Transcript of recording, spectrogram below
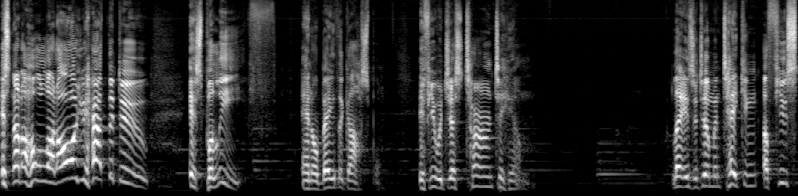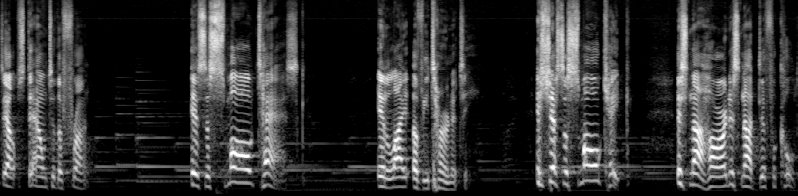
it's not a whole lot. All you have to do is believe and obey the gospel. If you would just turn to Him. Ladies and gentlemen, taking a few steps down to the front is a small task in light of eternity. It's just a small cake. It's not hard, it's not difficult.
